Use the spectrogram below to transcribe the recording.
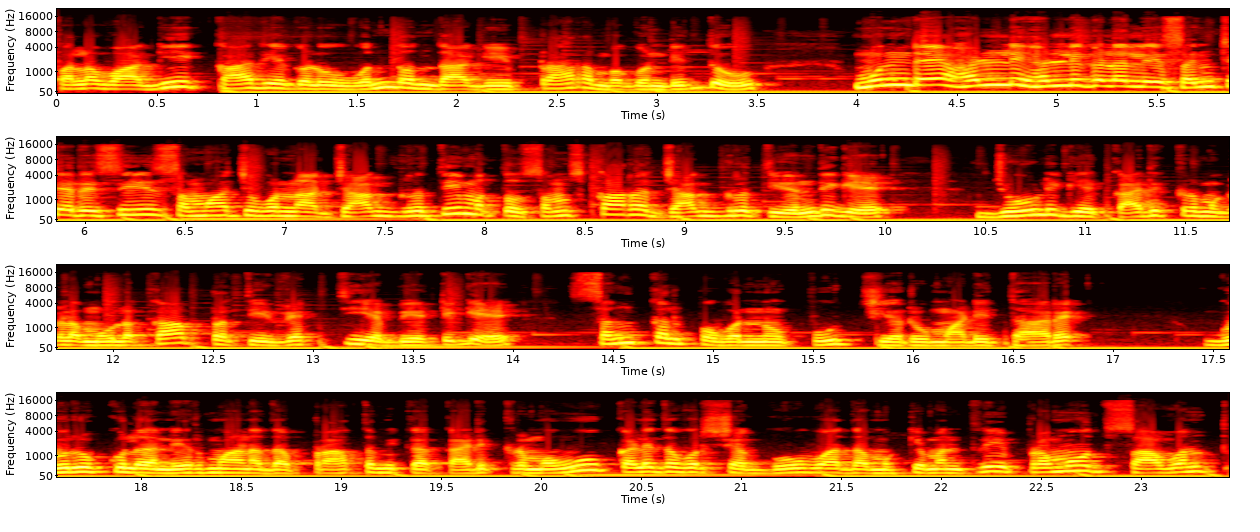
ಫಲವಾಗಿ ಕಾರ್ಯಗಳು ಒಂದೊಂದಾಗಿ ಪ್ರಾರಂಭಗೊಂಡಿದ್ದು ಮುಂದೆ ಹಳ್ಳಿ ಹಳ್ಳಿಗಳಲ್ಲಿ ಸಂಚರಿಸಿ ಸಮಾಜವನ್ನು ಜಾಗೃತಿ ಮತ್ತು ಸಂಸ್ಕಾರ ಜಾಗೃತಿಯೊಂದಿಗೆ ಜೋಳಿಗೆ ಕಾರ್ಯಕ್ರಮಗಳ ಮೂಲಕ ಪ್ರತಿ ವ್ಯಕ್ತಿಯ ಭೇಟಿಗೆ ಸಂಕಲ್ಪವನ್ನು ಪೂಜ್ಯರು ಮಾಡಿದ್ದಾರೆ. ಗುರುಕುಲ ನಿರ್ಮಾಣದ ಪ್ರಾಥಮಿಕ ಕಾರ್ಯಕ್ರಮವು ಕಳೆದ ವರ್ಷ ಗೋವಾದ ಮುಖ್ಯಮಂತ್ರಿ ಪ್ರಮೋದ್ ಸಾವಂತ್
